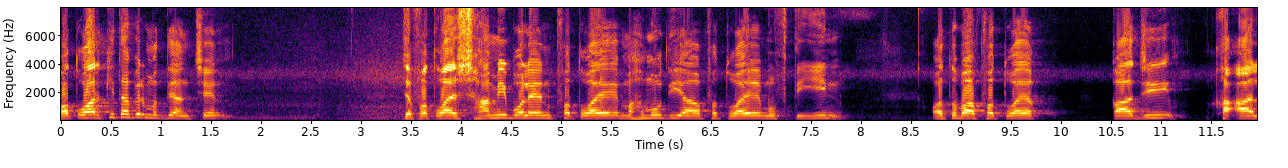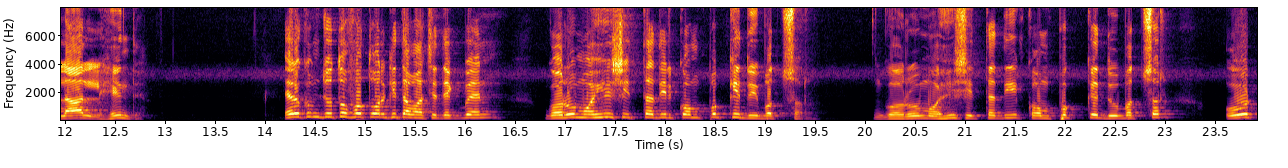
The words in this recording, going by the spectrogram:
ফতোয়ার কিতাবের মধ্যে আনছেন যে ফতোয়ায় স্বামী বলেন, ফতোয়ায় মাহমুদিয়া, ফতোয়ায় মুফতিইন অথবা ফতোয়ায় কাজী খালাল হিন্দ। এরকম যত ফতোয়ার কিতাব আছে, দেখবেন গরু, মহিষ ইত্যাদির কমপক্ষে দুই বৎসর। গরু, মহিষ ইত্যাদি কমপক্ষে দুই বৎসর, উট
